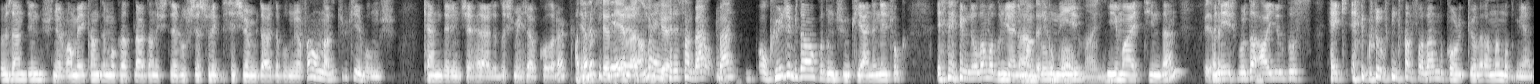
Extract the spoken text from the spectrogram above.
özendiğini düşünüyorum. Amerikan demokratlardan işte Rusya sürekli seçime müdahalede bulunuyor falan. Onlar da Türkiye'yi bulmuş. Kendilerince herhalde dış mihrak olarak. Atanın E, Rusya fikri- Ee, diyemez ama çünkü enteresan. Ben ben okuyunca bir daha okudum çünkü yani ne çok emin olamadım yani Macron'un neyi ima ettiğinden. Bir de Hani mes- iş burada Ay Yıldız hack grubundan falan mı korkuyorlar anlamadım yani.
